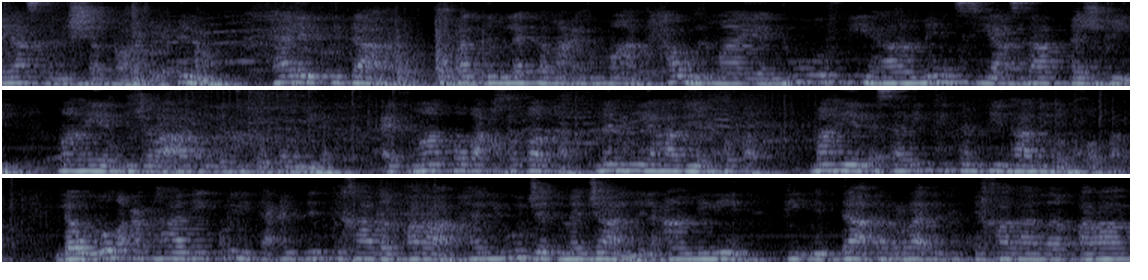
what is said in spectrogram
قياسا للشفافية إنه هل الإدارة تقدم لك معلومات حول ما يدور فيها من سياسات تشغيل؟ ما هي الإجراءات التي تقوم بها؟ عندما تضع خططها من هي هذه الخطط؟ ما هي الأساليب في تنفيذ هذه الخطط؟ لو وضعت هذه كلها عند اتخاذ القرار هل يوجد مجال للعاملين في إبداء الرأي في اتخاذ هذا القرار؟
